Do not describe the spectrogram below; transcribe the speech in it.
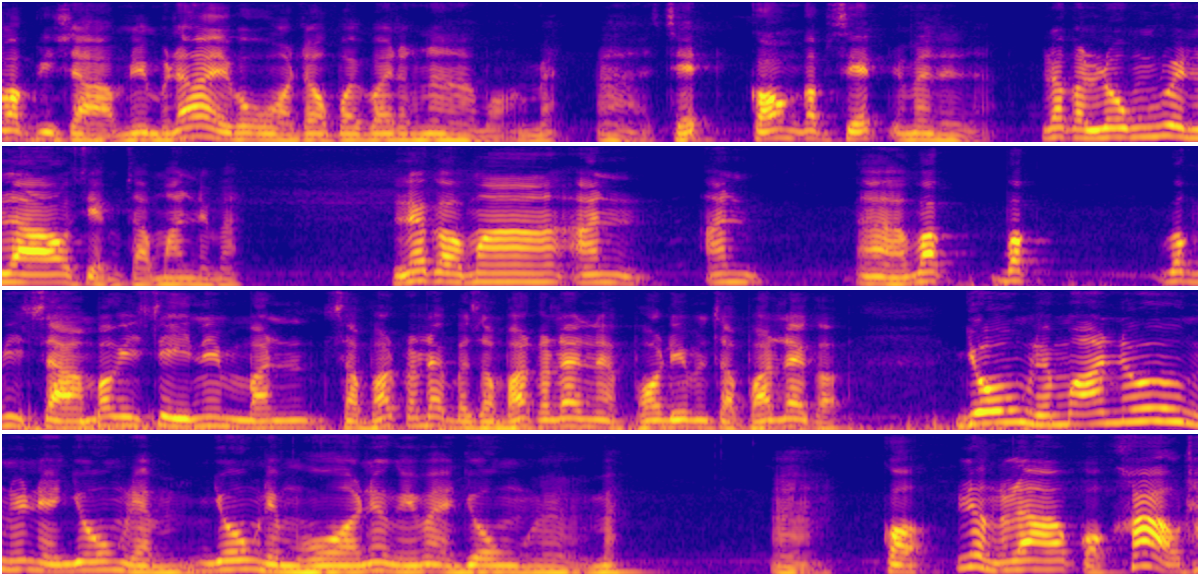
วรรคที่สามนี่ไม่ได้เพราะว่าต้องไปไว้ทางหน้าบอกเห็นไหมอ่าเซตกล้องกับเซตเห็นไหมนั่นน่ะ แล้วก็ลงด้วยลาวเสียงสามัญเห็นไหมแล้วก็มาอันอันอ่าวรรควรรควรรคที่สามวรรคที่สี่นี่มันสัมผัสกันได้มันสัมผัสกันได้นะพอดีมันสัมผัสได้ก็ โยงแหลมอันนึงนี่เนี่ยโยงแหลมโยงแหลมหัวนึงเห็นไหมโยงเออเห็นไหมอ่าก็เรื่องราวก็ข้าวท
